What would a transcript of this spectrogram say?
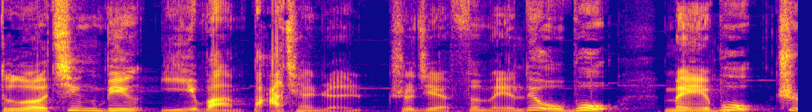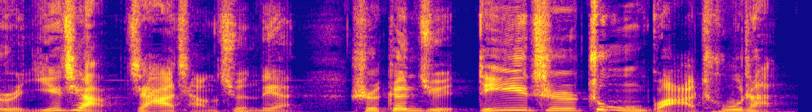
得精兵一万八千人，直接分为六部，每部置一将，加强训练，是根据敌之众寡出战。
